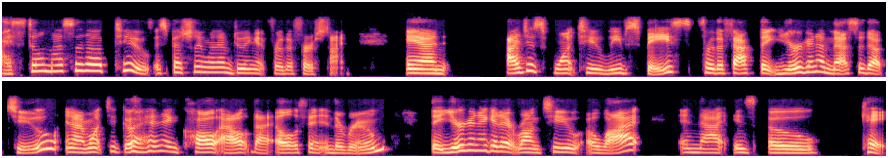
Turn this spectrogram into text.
I still mess it up too, especially when I'm doing it for the first time. And I just want to leave space for the fact that you're going to mess it up too. And I want to go ahead and call out that elephant in the room that you're going to get it wrong too a lot. And that is okay.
